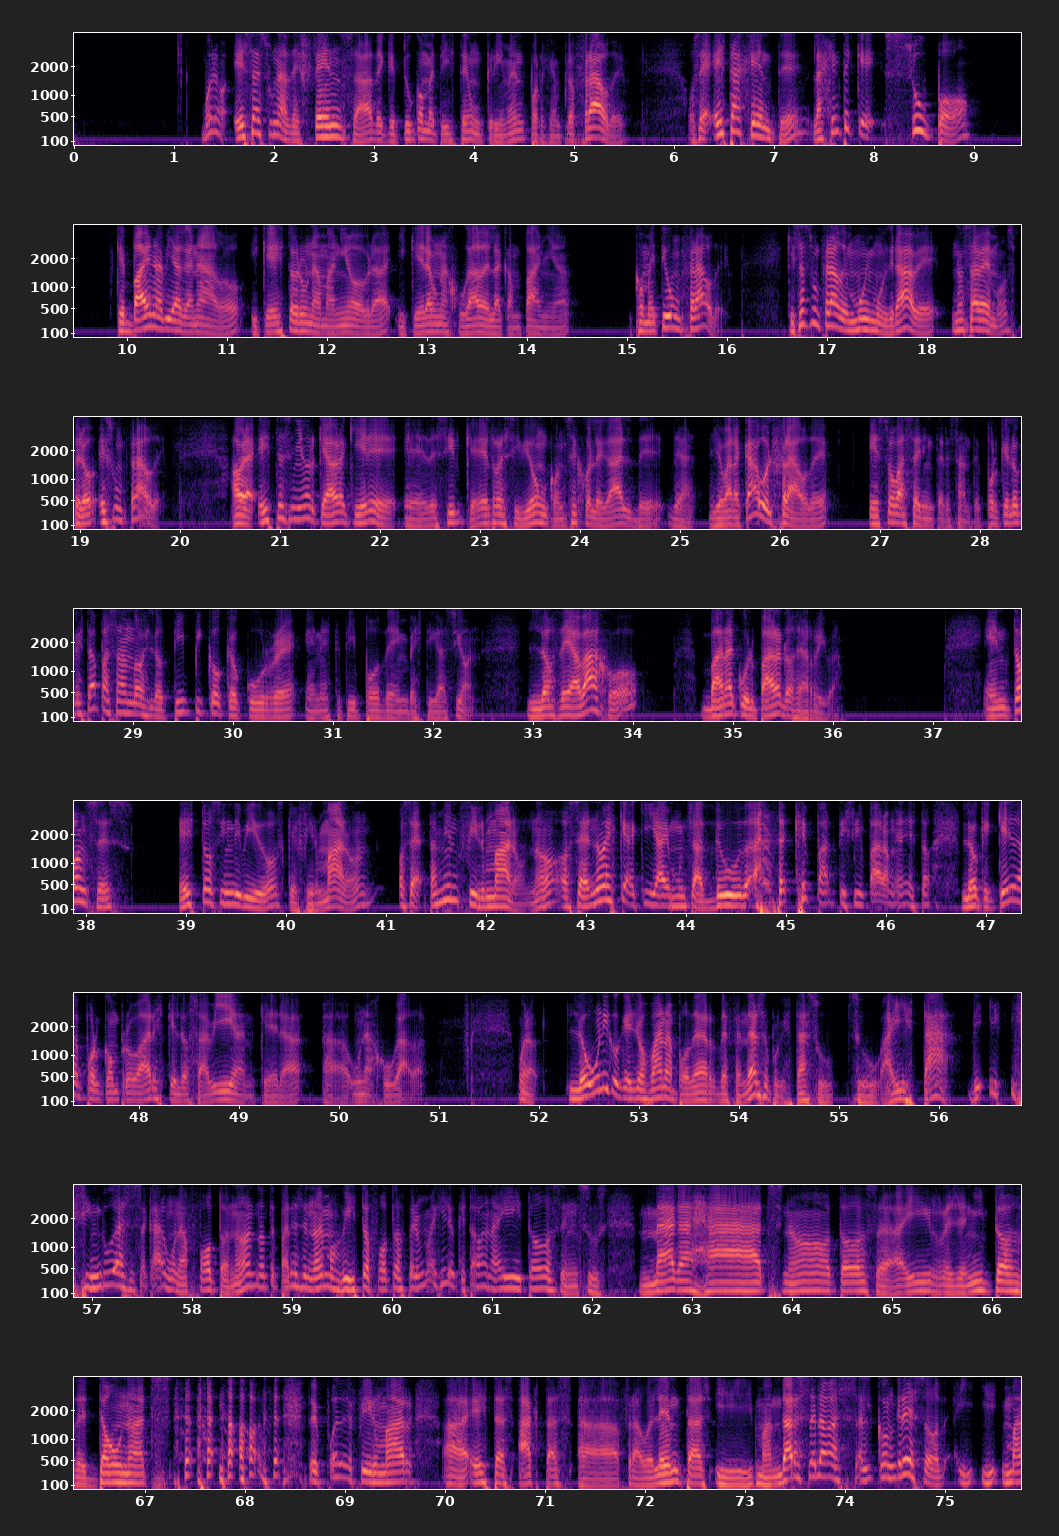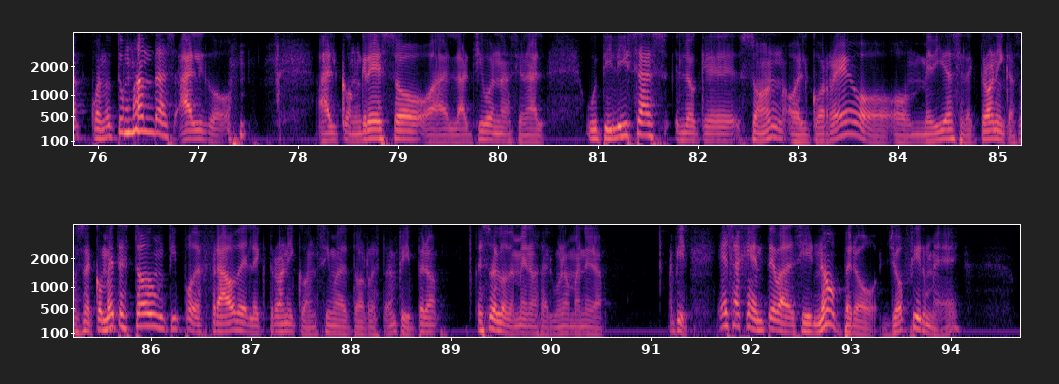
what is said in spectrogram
bueno, esa es una defensa de que tú cometiste un crimen, por ejemplo, fraude. O sea, esta gente, la gente que supo que Biden había ganado y que esto era una maniobra y que era una jugada de la campaña, cometió un fraude. Quizás un fraude muy, muy grave, no sabemos, pero es un fraude. Ahora, este señor que ahora quiere eh, decir que él recibió un consejo legal de, de llevar a cabo el fraude, eso va a ser interesante, porque lo que está pasando es lo típico que ocurre en este tipo de investigación. Los de abajo van a culpar a los de arriba. Entonces, estos individuos que firmaron, o sea, también firmaron, ¿no? O sea, no es que aquí hay mucha duda que participaron en esto. Lo que queda por comprobar es que lo sabían que era ah, una jugada. Bueno, lo único que ellos van a poder defenderse, porque está su, su ahí está, y, sin duda se sacaron una foto, ¿no? ¿No te parece? No hemos visto fotos, pero me imagino que estaban ahí todos en sus MAGA hats, ¿no? Todos ahí rellenitos de donuts, Después de firmar ah, estas actas uh, fraudulentas y mandárselas al Congreso. y cuando tú mandas algo al Congreso o al Archivo Nacional, utilizas lo que son o el correo o, medidas electrónicas. O sea, cometes todo un tipo de fraude electrónico encima de todo el resto. En fin, pero eso es lo de menos de alguna manera. En fin, esa gente va a decir, no, pero yo firmé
